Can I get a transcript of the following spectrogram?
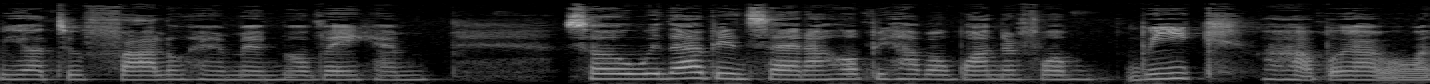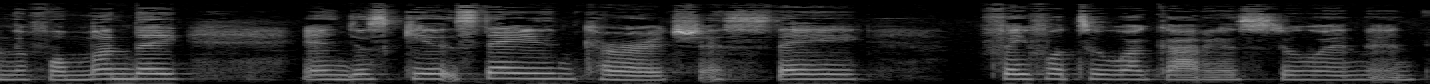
we have to follow him and obey him so, with that being said, I hope you have a wonderful week. I hope you have a wonderful Monday. And just get, stay encouraged, and stay faithful to what God is doing, and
